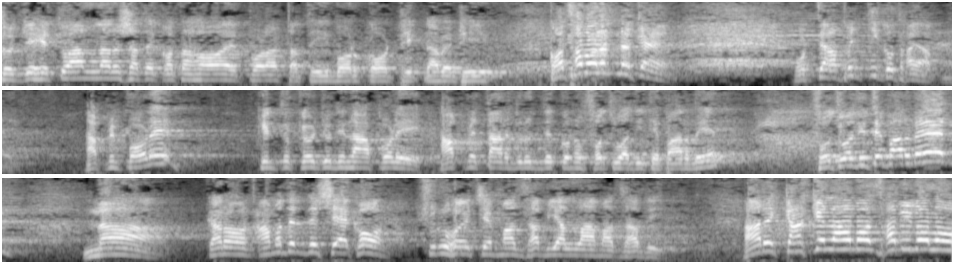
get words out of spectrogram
তো যেহেতু আল্লাহর সাথে কথা হয়, পড়াটাতেই বরকত, ঠিক না বে ঠিক? কথা বলেন না কেন? পড়তে আপত্তি কোথায় আপনি? আপনি পড়েন, কিন্তু কেউ যদি না পড়ে, আপনি তার বিরুদ্ধে কোনো ফতুয়া দিতে পারবেন? ফতুয়া দিতে পারবেন? না, কারণ আমাদের দেশে এখন শুরু হয়েছে মাঝহাবি আল্লাহ মাঝহাবি আরে কাকে লামাঝহাবি বলো?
